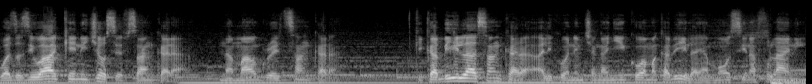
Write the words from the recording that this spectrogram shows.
Wazazi wake ni Joseph Sankara na Margaret Sankara. Kikabila, Sankara alikuwa ni mchanganyiko wa makabila ya Mosi na Fulani.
